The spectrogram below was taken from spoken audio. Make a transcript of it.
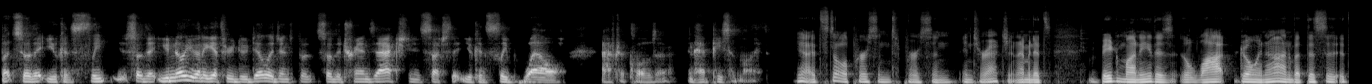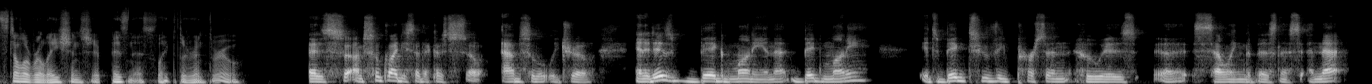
but so that you can sleep, so that you know you're going to get through due diligence, but so the transaction is such that you can sleep well after closing and have peace of mind. Yeah, it's still a person to person interaction. I mean, it's big money. There's a lot going on, but this is, it's still a relationship business, like through and through. As I'm so glad you said that because it's so absolutely true. And it is big money, and that big money, it's big to the person who is uh, selling the business, and that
